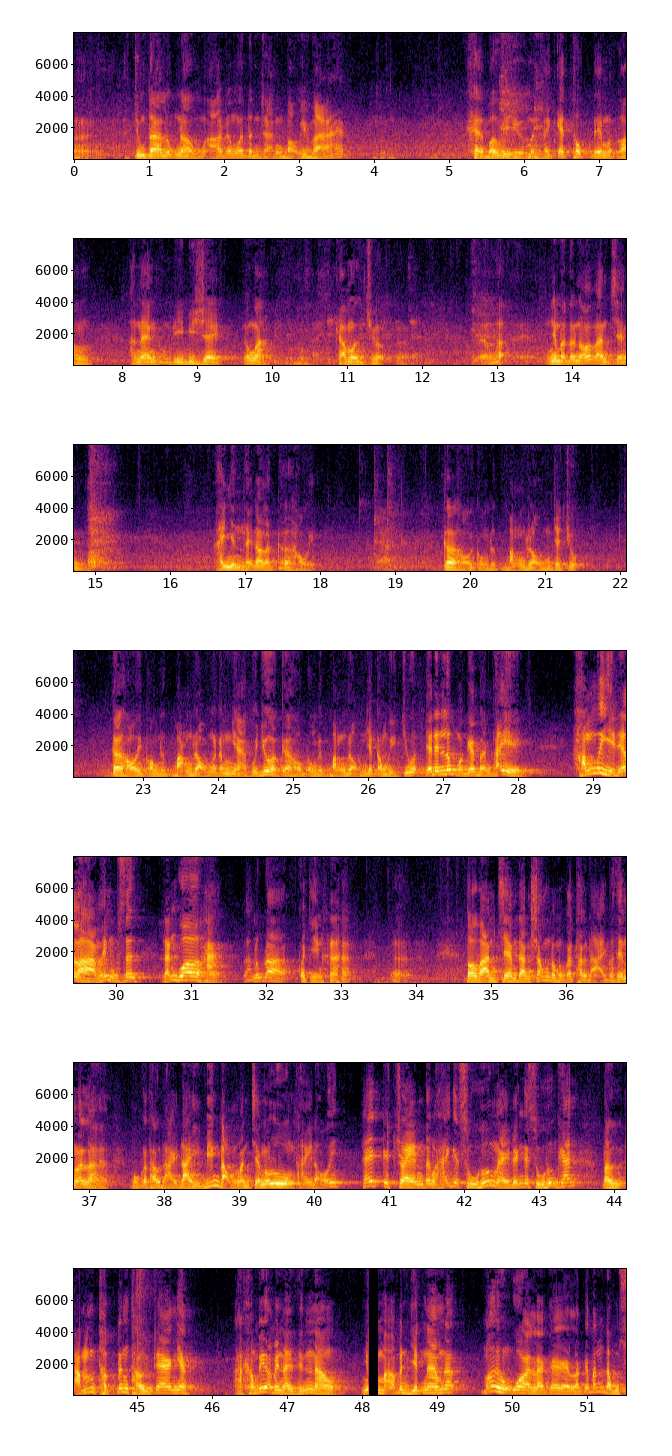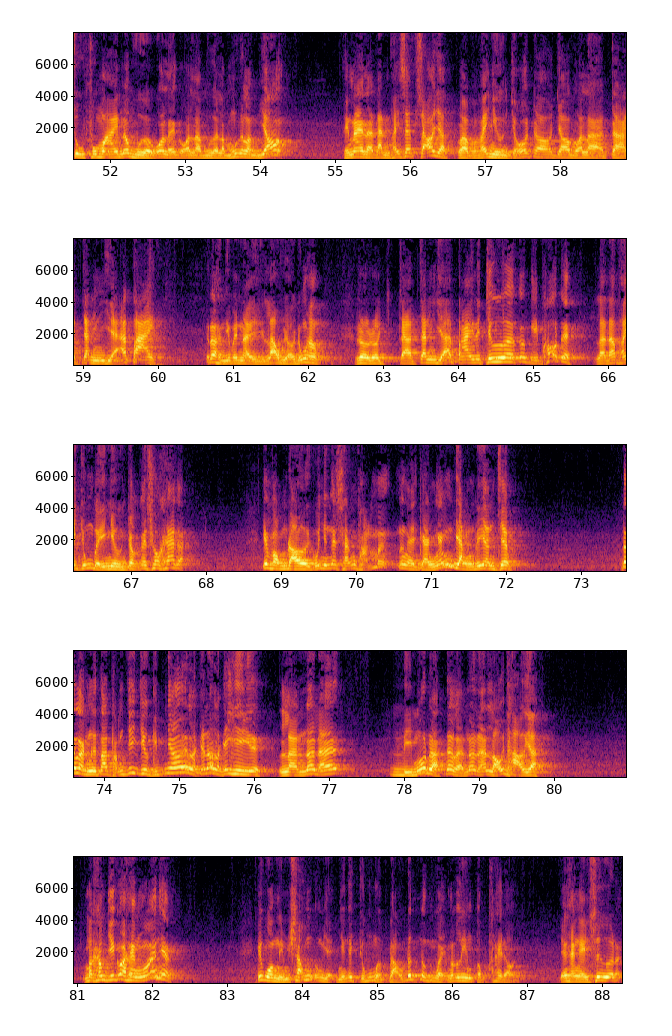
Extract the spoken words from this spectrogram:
à, chúng ta lúc nào cũng ở trong cái tình trạng vội vã. Bởi vì mình phải kết thúc để mà còn anh em còn đi BJ đúng không ạ? Cảm ơn Chúa. Dạ, nhưng mà tôi nói với anh xem hãy nhìn thấy đó là cơ hội. Cơ hội còn được bận rộn cho Chúa. Cơ hội còn được bận rộn ở trong nhà của Chúa và cơ hội còn được bận rộn cho công việc Chúa. Cho đến lúc mà các bạn thấy gì? Không có gì để làm hết một sư rảnh quơ hà. Là lúc đó có chuyện. Ờ. Tôi và anh chị em đang sống trong một cái thời đại có thể nói là một cái thời đại đầy biến động. Anh chị em nó luôn thay đổi hết cái trend tức là hết cái xu hướng này đến cái xu hướng khác từ ẩm thực đến thời trang nha. À, không biết ở bên này thì thế nào nhưng mà ở bên Việt Nam đó mới hôm qua là cái là cái bánh đồng xu phô mai nó vừa có lẽ gọi là vừa làm mưa làm gió hiện nay là đành phải xếp xó rồi và phải nhường chỗ cho cho gọi là trà chanh giả tay cái đó hình như bên này lâu rồi đúng không? Rồi rồi trà chanh giả tay nó chưa có kịp hot ấy, là đã phải chuẩn bị nhường cho cái số khác á. Cái vòng đời của những cái sản phẩm ấy, nó ngày càng ngắn dần đi anh xem. Tức là người ta thậm chí chưa kịp nhớ là cái đó là cái gì là nó đã đi mốt rồi tức là nó đã lỗi thời rồi. Mà không chỉ có hàng hóa nha cái quan niệm sống cũng vậy, những cái chuẩn mực đạo đức nó cũng vậy, nó liên tục thay đổi. Chẳng hạn ngày xưa đó,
